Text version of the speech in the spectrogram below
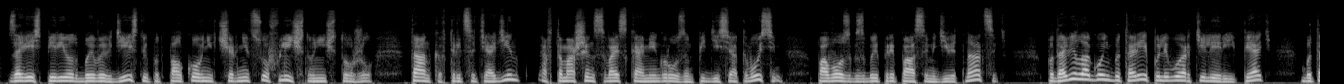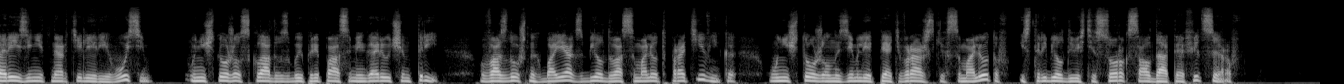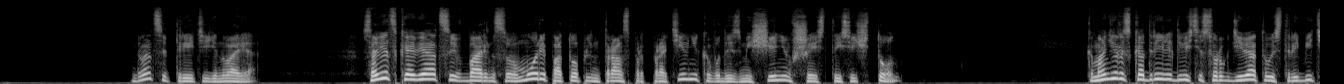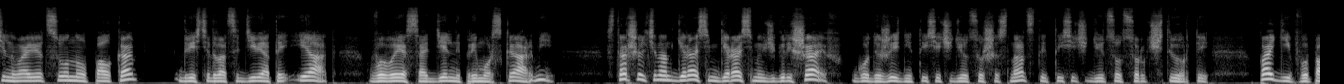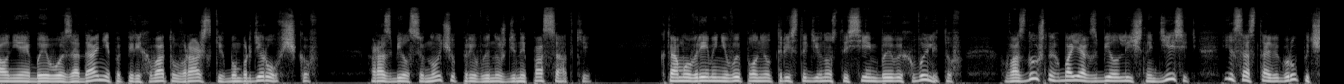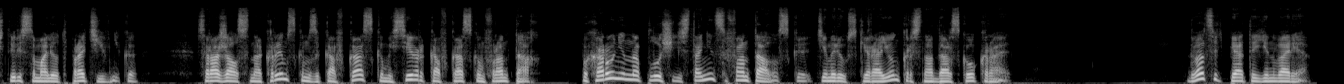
За весь период боевых действий подполковник Чернецов лично уничтожил танков 31, автомашин с войсками и грузом 58, повозок с боеприпасами 19, подавил огонь батарей полевой артиллерии 5, батарей зенитной артиллерии 8, Уничтожил складов с боеприпасами и горючим 3. В воздушных боях сбил два самолета противника, уничтожил на земле 5 вражеских самолетов, истребил 240 солдат и офицеров. 23 января. Советской авиации в Баренцевом море потоплен транспорт противника водоизмещением в 6 тысяч тонн. Командир эскадрильи 249-го истребительного авиационного полка 229-й ИАТ ВВС отдельной Приморской армии, старший лейтенант Герасим Герасимович Гришаев, годы жизни 1916-1944, погиб, выполняя боевое задание по перехвату вражеских бомбардировщиков. Разбился ночью при вынужденной посадке. К тому времени выполнил 397 боевых вылетов, в воздушных боях сбил лично 10 и в составе группы 4 самолета противника. Сражался на Крымском, Закавказском и Северокавказском фронтах. Похоронен на площади станицы Фонталовская, Темрюкский район Краснодарского края. 25 января.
